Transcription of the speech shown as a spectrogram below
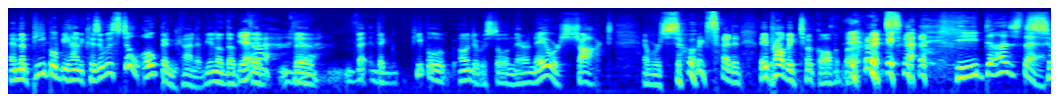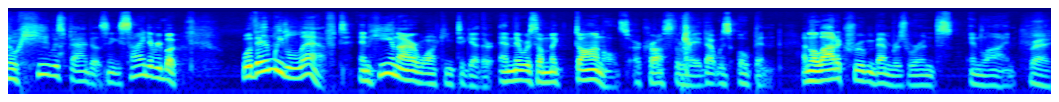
And the people behind it, because it was still open, kind of, you know, the Yeah, the, the, the people who owned it were still in there, and they were shocked and were so excited. They probably took all the books. He does that. so he was fabulous, and he signed every book. Well, then we left, and he and I are walking together, and there was a McDonald's across the way that was open, and a lot of crew members were in in line. right.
